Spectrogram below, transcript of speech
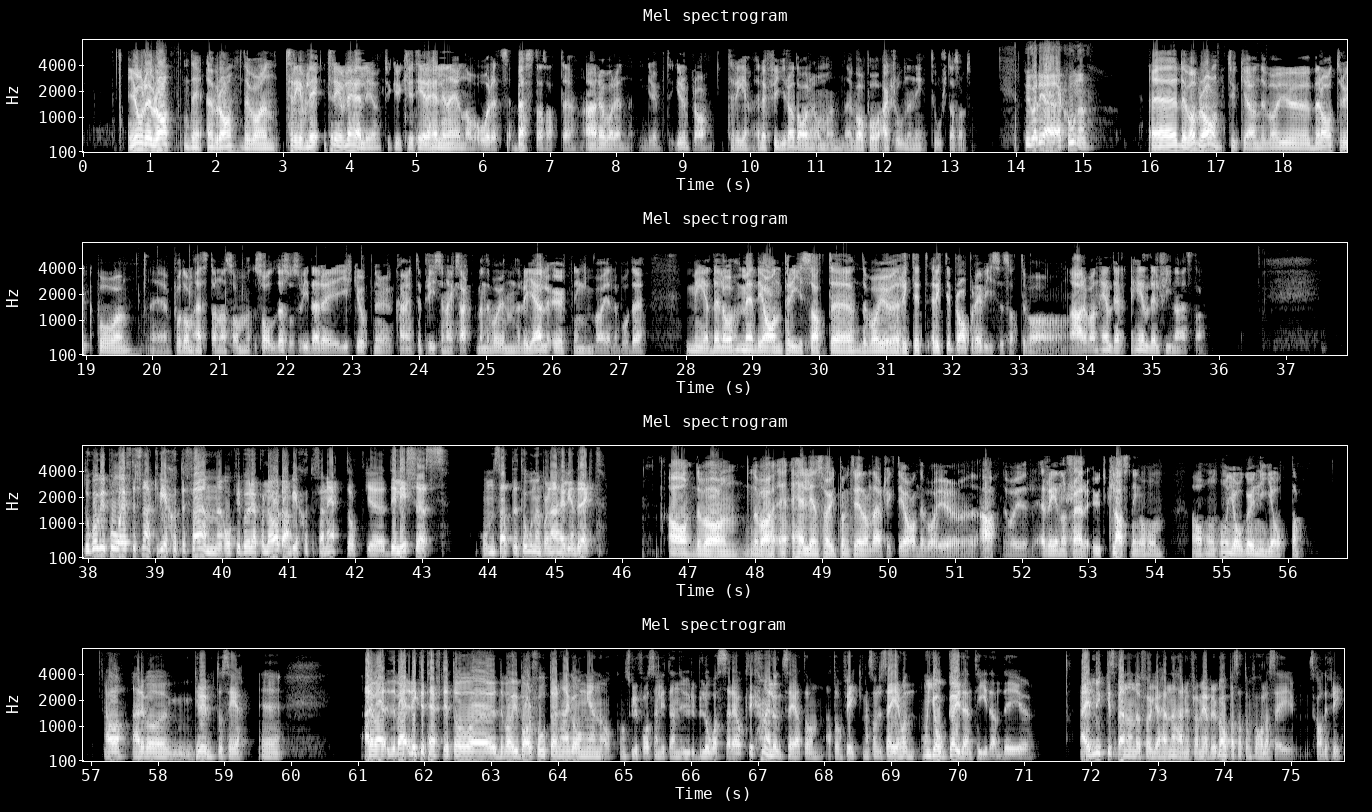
Jo, det är bra. Det är bra. Det var en trevlig, trevlig helg. Jag tycker kriteriehelgen är en av årets bästa så att, eh, ja, det var en grymt, grymt bra tre eller fyra dagar om man var på auktionen i torsdags också. Hur var det, auktionen? Eh, det var bra tycker jag. Det var ju bra tryck på, eh, på de hästarna som såldes och så vidare. Det gick ju upp, nu kan jag inte priserna exakt, men det var ju en rejäl ökning vad gäller både medel och medianpris så att eh, det var ju riktigt, riktigt bra på det viset så att det var, ja det var en hel del, hel del fina hästar. Då går vi på eftersnack V75 och vi börjar på lördagen V75 1 och eh, Delicious. Hon satte tonen på den här helgen direkt. Ja, det var, det var helgens höjdpunkt redan där tyckte jag. Det var ju, ja, det var ju ren och skär utklassning och hon, ja, hon, hon joggar ju 9-8. Ja, det var grymt att se. Eh, det var, det var riktigt häftigt och eh, det var ju barfota den här gången och hon skulle få sig en liten urblåsare och det kan man lugnt säga att hon, att hon fick. Men som du säger, hon, hon joggar ju den tiden. Det är ju det är mycket spännande att följa henne här nu framöver. Jag bara hoppas att hon får hålla sig skadefri.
